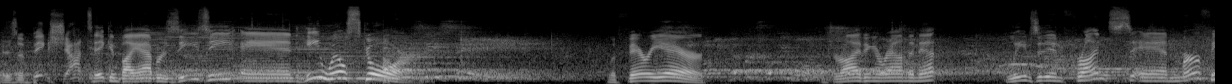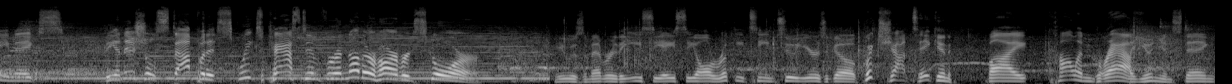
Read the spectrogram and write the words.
There's a big shot taken by Abruzzese, and he will score. LaFerriere driving around the net, leaves it in front, and Murphy makes the initial stop, but it squeaks past him for another Harvard score. He was a member of the ECAC All Rookie team two years ago. Quick shot taken by Collin Graf. Union staying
